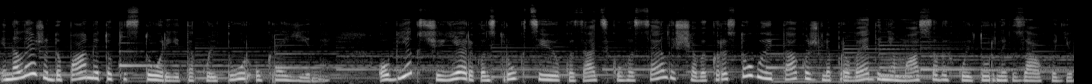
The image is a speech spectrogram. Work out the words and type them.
і належить до пам'яток історії та культур України. Об'єкт, що є реконструкцією козацького селища, використовують також для проведення масових культурних заходів,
